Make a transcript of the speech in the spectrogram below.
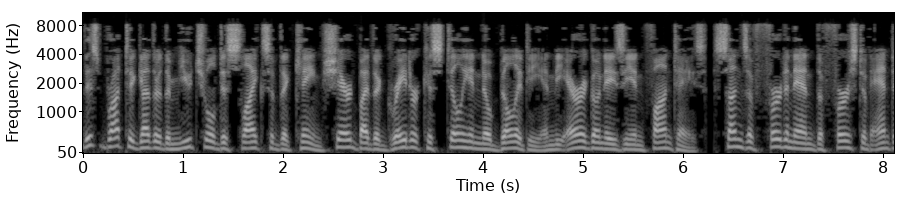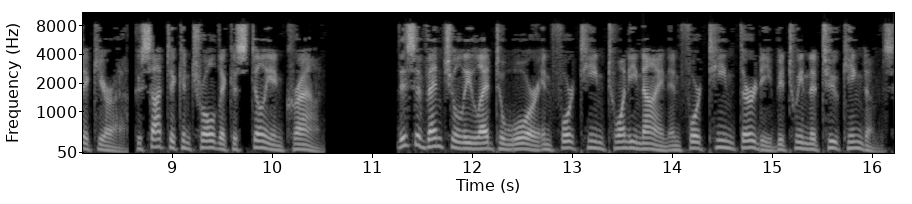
This brought together the mutual dislikes of the king shared by the greater Castilian nobility and the Aragonese infantes, sons of Ferdinand I of Antequera, who sought to control the Castilian crown. This eventually led to war in 1429 and 1430 between the two kingdoms.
